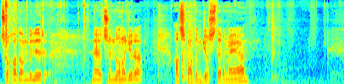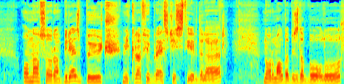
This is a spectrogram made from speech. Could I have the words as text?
çox adam bilir nə üçündür. Ona görə açmadım göstərməyə. Ondan sonra biraz böyük mikrofibra əski istəyirdilər. Normalda bizdə bu olur.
